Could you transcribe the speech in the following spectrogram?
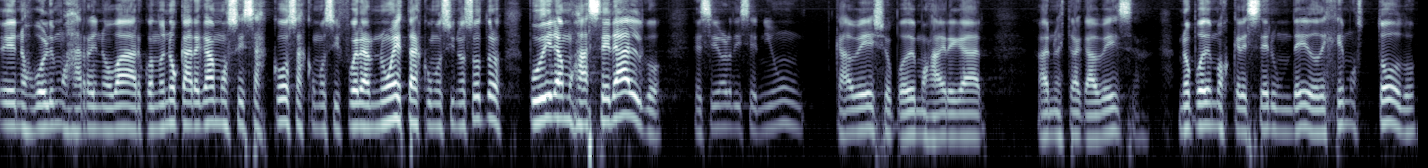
eh, nos volvemos a renovar, cuando no cargamos esas cosas como si fueran nuestras, como si nosotros pudiéramos hacer algo. El Señor dice, ni un cabello podemos agregar a nuestra cabeza. No podemos crecer un dedo, dejemos todo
